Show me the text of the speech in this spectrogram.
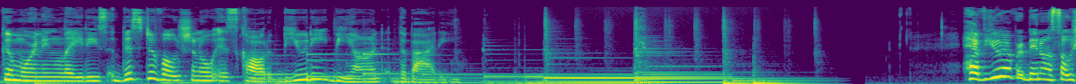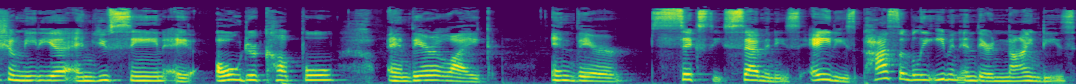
Good morning, ladies. This devotional is called Beauty Beyond the Body. Have you ever been on social media and you've seen a older couple and they're like in their 60s, 70s, 80s, possibly even in their 90s.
